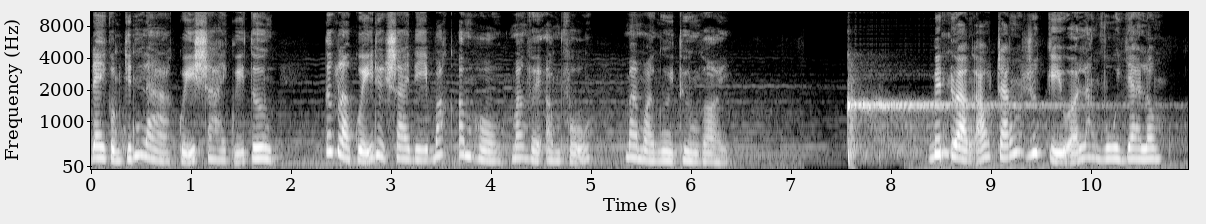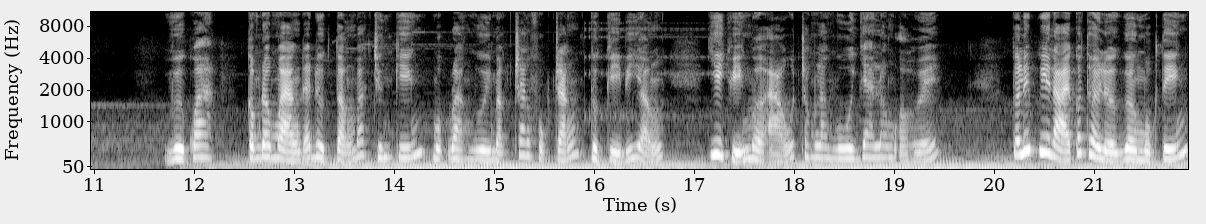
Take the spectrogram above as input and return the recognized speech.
Đây cũng chính là quỷ sai quỷ tương, tức là quỷ được sai đi bắt âm hồn mang về âm phủ mà mọi người thường gọi binh đoàn áo trắng rước kiệu ở lăng vua Gia Long. Vừa qua, cộng đồng mạng đã được tận mắt chứng kiến một đoàn người mặc trang phục trắng cực kỳ bí ẩn, di chuyển mờ ảo trong lăng vua Gia Long ở Huế. Clip ghi lại có thời lượng gần một tiếng,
